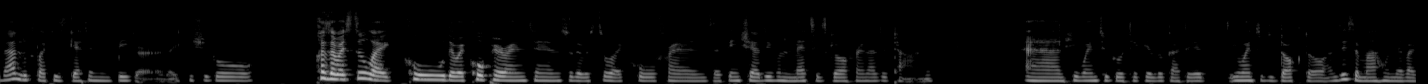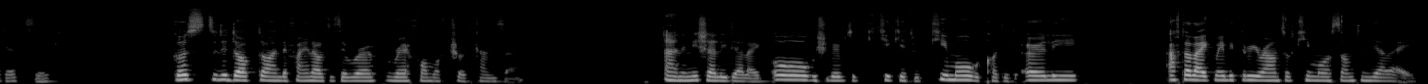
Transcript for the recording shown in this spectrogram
that looks like he's getting bigger. Like you should go because they were still like cool. They were co-parenting, so they were still like cool friends. I think she had even met his girlfriend at the time. And he went to go take a look at it. He went to the doctor, and this is a man who never gets sick. goes to the doctor and they find out it's a rare, rare form of throat cancer. And initially they're like, oh, we should be able to kick it with chemo. We cut it early. After like maybe three rounds of chemo or something, they're like,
